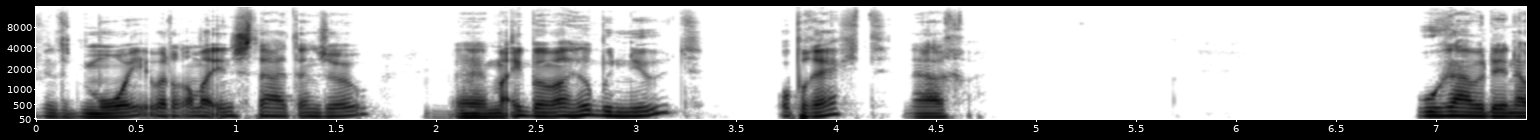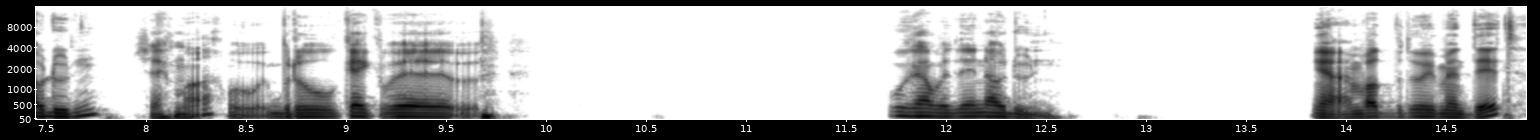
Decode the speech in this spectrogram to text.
vind het mooi wat er allemaal in staat en zo. Eh, maar ik ben wel heel benieuwd, oprecht, naar... Hoe gaan we dit nou doen, zeg maar? Ik bedoel, kijk, we... Hoe gaan we dit nou doen? Ja, en wat bedoel je met dit?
